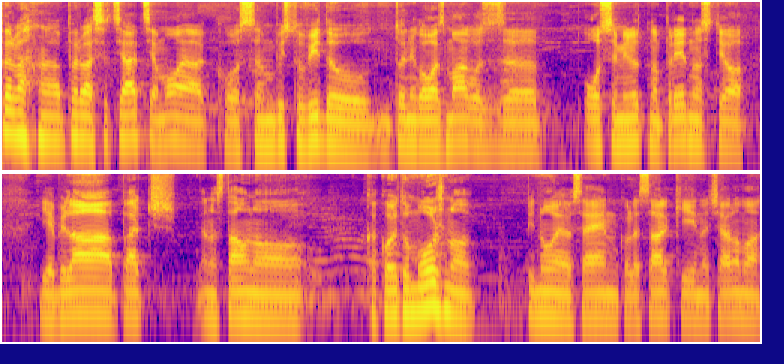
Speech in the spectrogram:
prva, prva asociacija moja, ko sem v bistvu videl to njegovo zmago z 8-minutno prednostjo, je bila pač enostavno, kako je to možno. Pino je vse en kolesar, ki načeloma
